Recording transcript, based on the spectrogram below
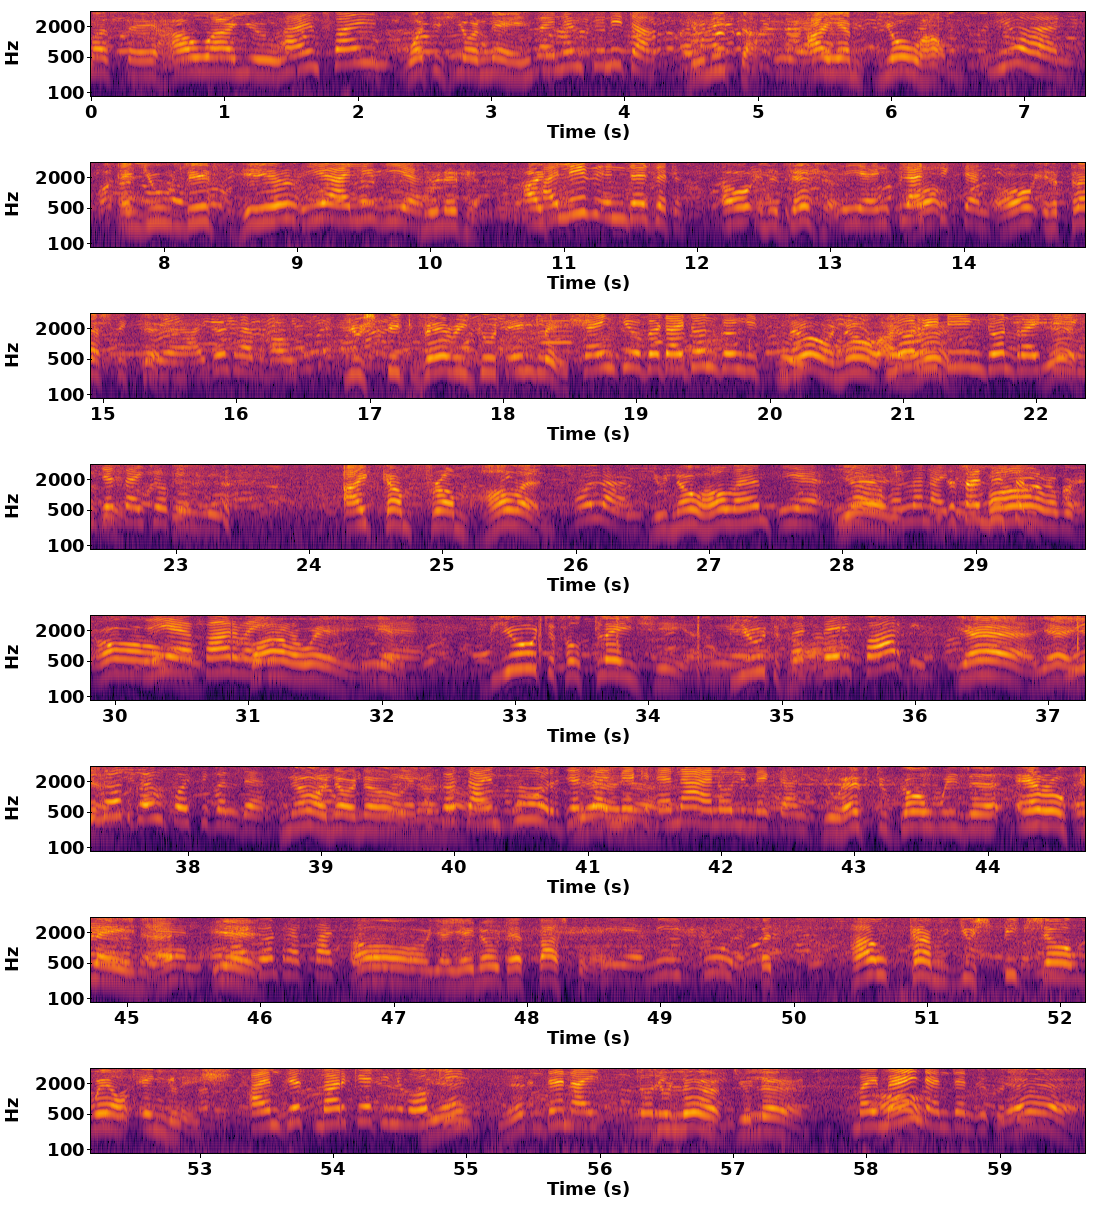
Namaste, how are you? I am fine. What is your name? My name is Sunita. Unita. I am Johan. Johan. And you live here? Yeah, I live here. You live here. I live in desert. Oh, in the desert? Yeah, in a plastic oh, tent. Oh, in a plastic tent. Yeah, I don't have house. You speak very good English. Thank you, but I don't go to school. No, no, I No heard. reading, don't writing, Yeah, just yeah, I talk yeah. English. I come from Holland. Holland. You know Holland? Yeah, Yeah, no, Holland I it's don't. far away. Oh, Yeah, far away. Far away. Yeah. Yes. Beautiful place here. Beautiful. But very far this. Yeah, yeah, We yeah. not going possible there. No, no, no, yeah, no, because no. I'm poor. Just Yeah, I make yeah. henna and only make dance. You have to go with the aeroplane, eh? Aeroplane. And I don't have passport. Oh, yeah, you don't have passport. Yeah, me is poor. But how come you speak so well English? I'm just marketing, walking, Yes, yes. and then I learn. You learned, you learned. My mind Oh, and then recording. Yeah,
